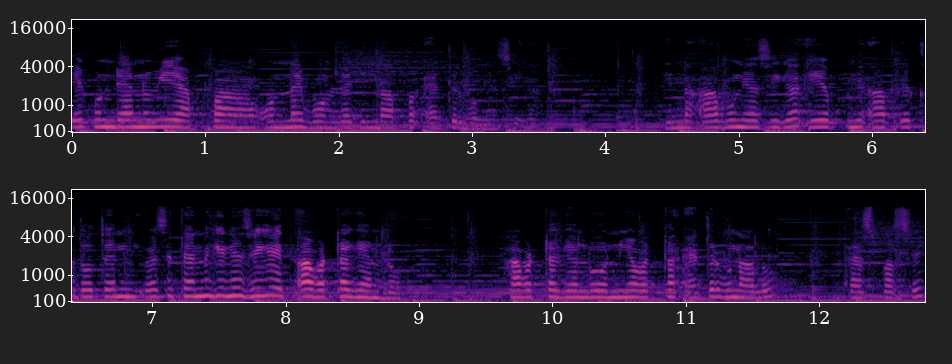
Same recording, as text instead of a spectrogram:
ਇਹ ਕੁੰਡਿਆਂ ਨੂੰ ਵੀ ਆਪਾਂ ਉਨਾ ਹੀ ਬੁਣ ਲਿਆ ਜਿੰਨਾ ਆਪਾਂ ਇੱਧਰ ਬੁਣਿਆ ਸੀਗਾ। ਜਿੰਨਾ ਆ ਬੁਣਿਆ ਸੀਗਾ, ਇਹ ਆਪਣੇ ਆਪ ਇੱਕ ਦੋ ਤਿੰਨ, ਵੈਸੇ ਤਿੰਨ ਗਿਣੇ ਸੀਗੇ ਆ ਵੱਟਾ ਗਿਣ ਲਓ। ਆ ਵੱਟਾ ਗਿਣ ਲਓ ਉਨੀਆਂ ਵੱਟਾ ਇੱਧਰ ਬਣਾ ਲਓ, ਇਸ ਪਾਸੇ।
